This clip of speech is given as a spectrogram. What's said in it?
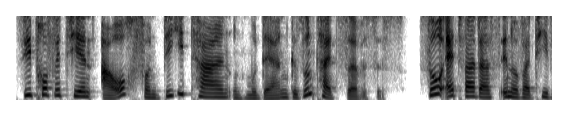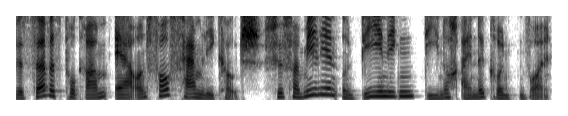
Sie profitieren auch von digitalen und modernen Gesundheitsservices. So etwa das innovative Serviceprogramm R&V Family Coach für Familien und diejenigen, die noch eine gründen wollen.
